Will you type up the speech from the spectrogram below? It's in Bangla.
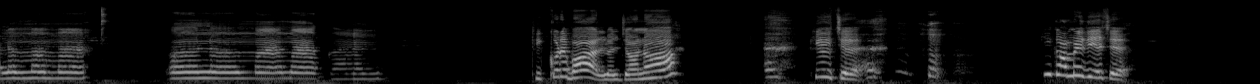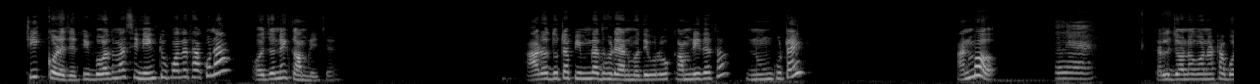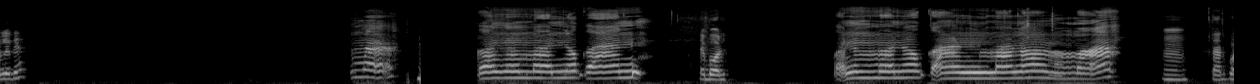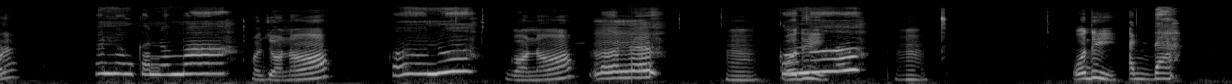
কোনো মামা কোনো মামা কোন ঠিক করে বল বল জন। কি হয়েছে? কি কামড়ে দিয়েছে? ঠিক করেছে তুই বদমাসি নিয়ে একটু পথে থাকো না ওই জন্যই কামড়িয়েছে আরও দুটা পিমড়া ধরে আনব দিয়ে বলব কামড়ি দে তো নুমকুটাই আনব? না। তাহলে জনগণটা বলে দে। মনো কান এ বল কোনো মনো কান মানো মা হুম তারপরে কোনো কোনো মা ও জন কোনো গণ মনো হুম অধি হুম অধি আড্ডা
